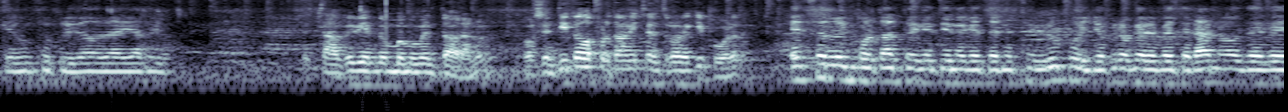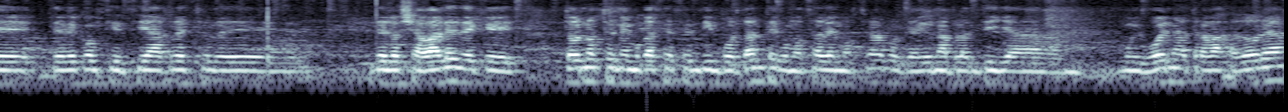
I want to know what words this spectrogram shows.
que, es un sufridor de ahí arriba. Estás viviendo un buen momento ahora, ¿no? Os sentí todos protagonistas dentro del equipo, ¿verdad? Eso es lo importante que tiene que tener este grupo y yo creo que el veterano debe, debe concienciar al resto de, de los chavales de que todos nos tenemos que hacer sentir importantes, como está demostrado, porque hay una plantilla muy buena, trabajadora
